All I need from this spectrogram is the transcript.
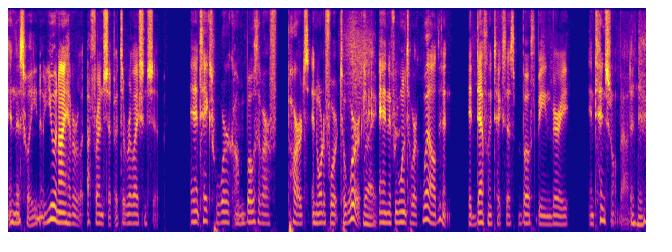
in this way. You know, you and I have a, a friendship. It's a relationship, and it takes work on both of our parts in order for it to work. Right. And if we want it to work well, then it it definitely takes us both being very intentional about it. Mm-hmm.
